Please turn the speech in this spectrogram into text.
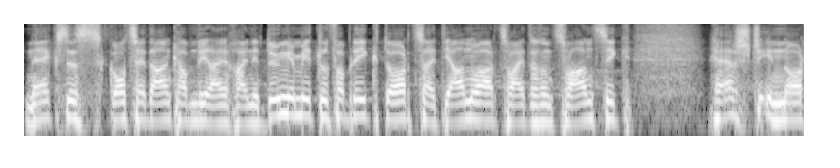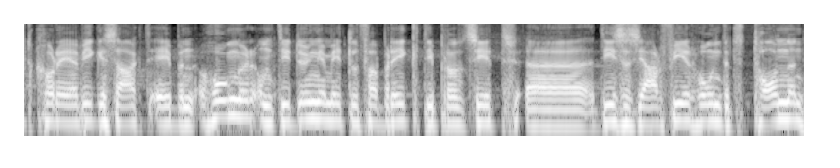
Nächstes, Gott sei Dank haben wir eigentlich eine Düngemittelfabrik dort seit Januar 2020 herrscht in Nordkorea, wie gesagt, eben Hunger und die Düngemittelfabrik, die produziert äh, dieses Jahr 400 Tonnen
